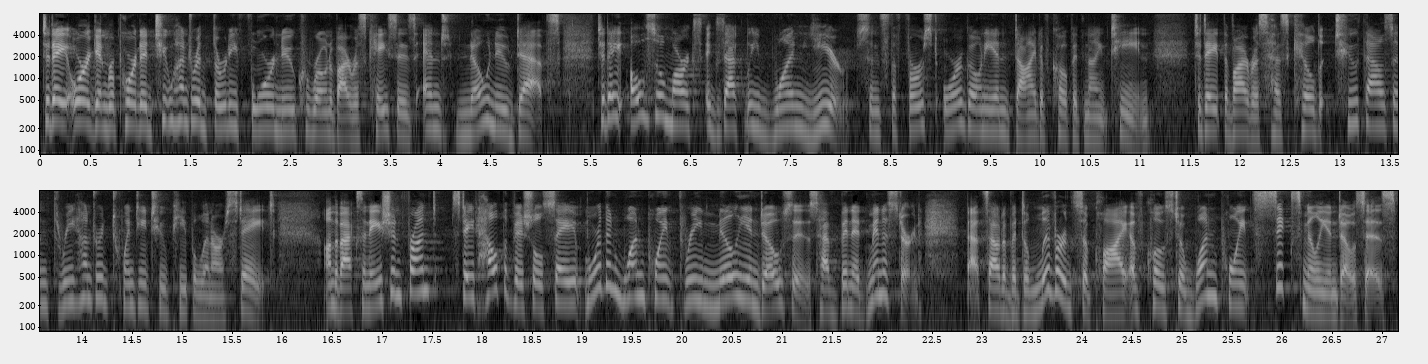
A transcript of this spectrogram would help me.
Today, Oregon reported 234 new coronavirus cases and no new deaths. Today also marks exactly one year since the first Oregonian died of COVID 19. To date, the virus has killed 2,322 people in our state. On the vaccination front, state health officials say more than 1.3 million doses have been administered. That's out of a delivered supply of close to 1.6 million doses.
